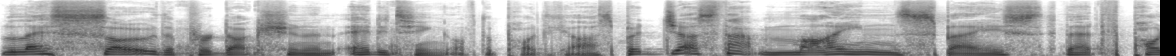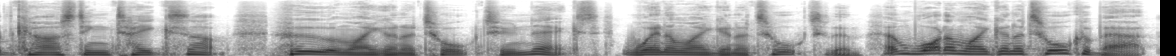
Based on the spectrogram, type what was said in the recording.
Less so the production and editing of the podcast, but just that mind space that podcasting takes up. Who am I going to talk to next? When am I going to talk to them? And what am I going to talk about?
